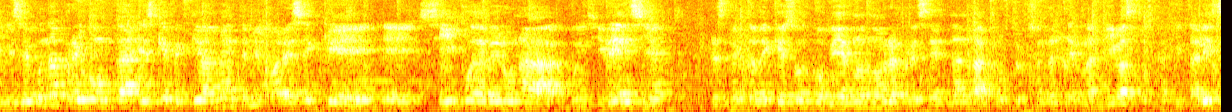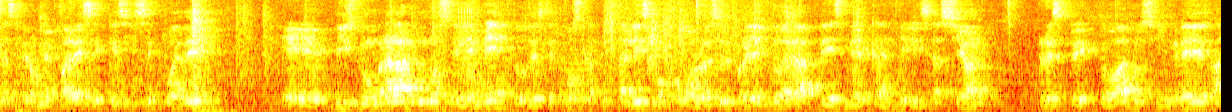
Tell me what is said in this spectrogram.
Y mi segunda pregunta es que efectivamente me parece que eh, sí puede haber una coincidencia respecto de que esos gobiernos no representan la construcción de alternativas postcapitalistas, pero me parece que sí se puede eh, vislumbrar algunos elementos de este postcapitalismo, como lo es el proyecto de la desmercantilización respecto a los ingresos,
